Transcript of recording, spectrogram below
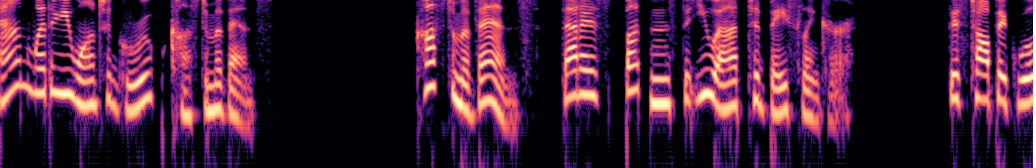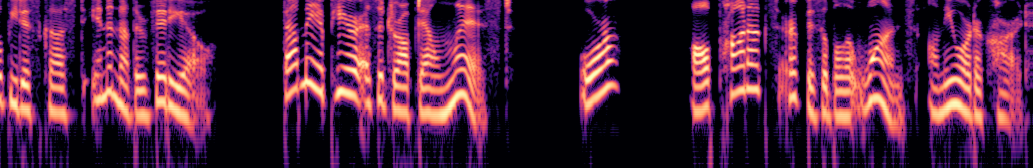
And whether you want to group custom events. Custom events, that is, buttons that you add to BaseLinker. This topic will be discussed in another video. That may appear as a drop-down list, or all products are visible at once on the order card.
